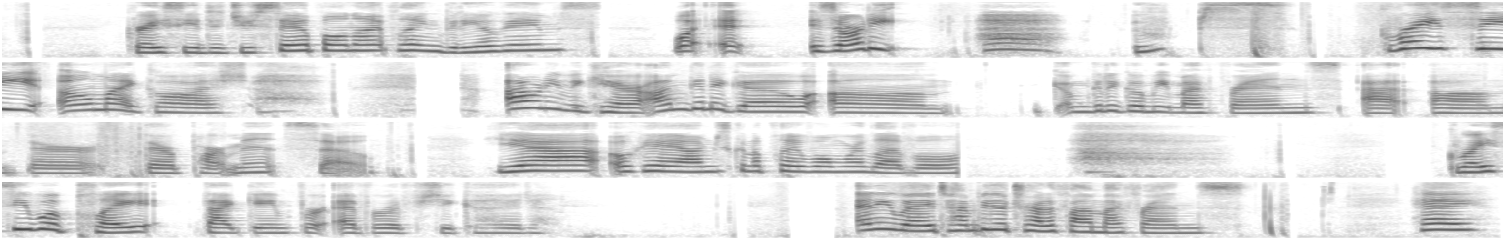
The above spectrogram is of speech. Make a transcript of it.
Gracie, did you stay up all night playing video games? What, it is already, oops. Gracie, oh my gosh. I don't even care. I'm gonna go, um, I'm gonna go meet my friends at um their their apartment. So, yeah, okay. I'm just gonna play one more level. Gracie would play that game forever if she could. Anyway, time to go try to find my friends. Hey.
